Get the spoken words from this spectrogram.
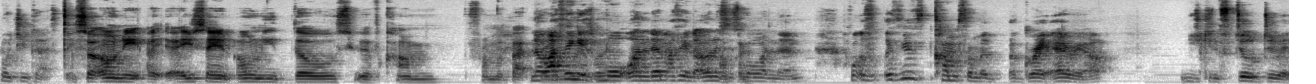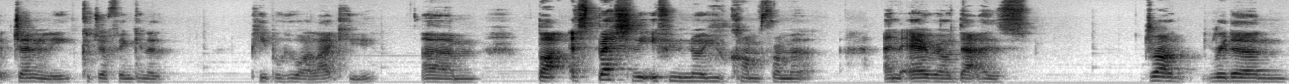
What do you guys think? So only are you saying only those who have come from a background? No, I think it's more on them. I think the onus is more on them. If, if you've come from a, a great area, you can still do it generally because you're thinking of people who are like you. Um, but especially if you know you come from a, an area that is drug ridden,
